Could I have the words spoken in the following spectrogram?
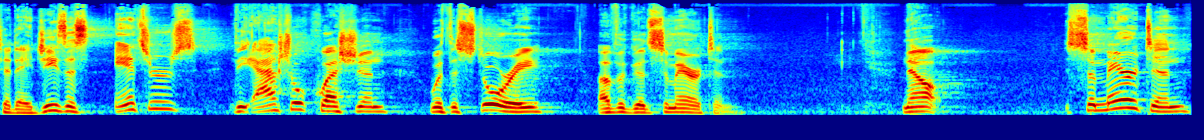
today. Jesus answers the actual question with the story of the Good Samaritan. Now, Samaritan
